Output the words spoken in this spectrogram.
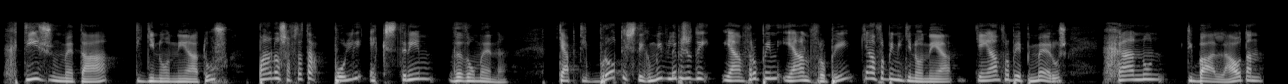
χτίζουν μετά την κοινωνία τους πάνω σε αυτά τα πολύ extreme δεδομένα. Και από την πρώτη στιγμή βλέπεις ότι οι άνθρωποι, οι άνθρωποι και η ανθρώπινη κοινωνία και οι άνθρωποι επιμέρους χάνουν την μπάλα. Όταν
